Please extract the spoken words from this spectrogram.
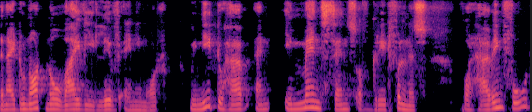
then I do not know why we live anymore. We need to have an immense sense of gratefulness for having food.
